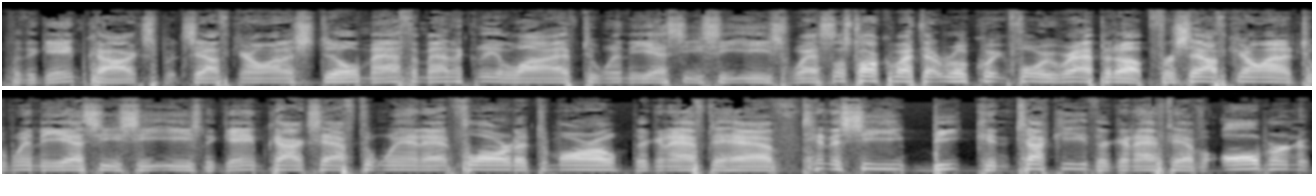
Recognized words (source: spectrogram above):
for the Gamecocks. But South Carolina is still mathematically alive to win the SEC East. Wes, let's talk about that real quick before we wrap it up. For South Carolina to win the SEC East, the Gamecocks have to win at Florida tomorrow. They're going to have to have Tennessee beat Kentucky. They're going to have to have Auburn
